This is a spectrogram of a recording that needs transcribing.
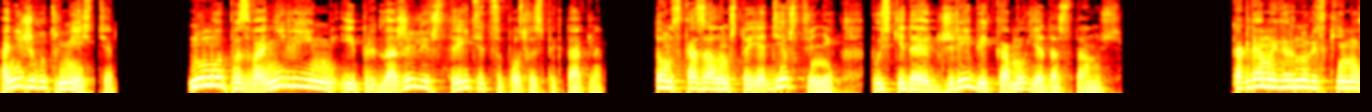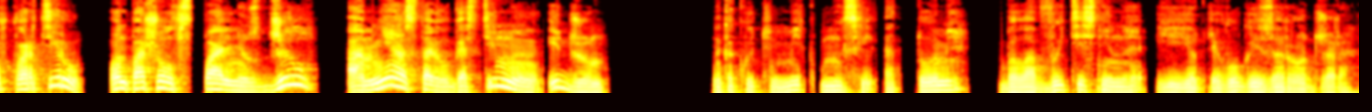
Они живут вместе. Ну, мы позвонили им и предложили встретиться после спектакля. Том сказал им, что я девственник, пусть кидают жребий, кому я достанусь. Когда мы вернулись к нему в квартиру, он пошел в спальню с Джилл, а мне оставил гостиную и Джун. На какой-то миг мысль о Томе была вытеснена ее тревогой за Роджера.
